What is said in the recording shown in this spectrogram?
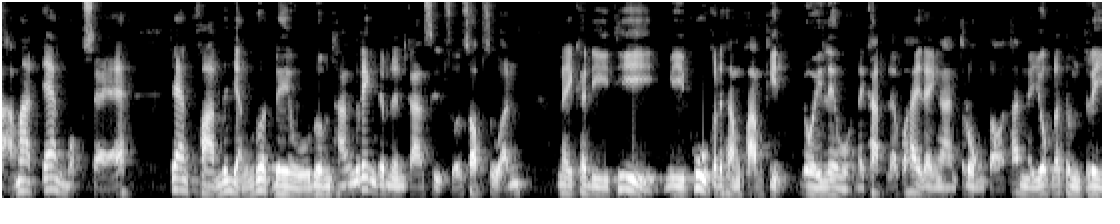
สามารถแจ้งเบาะแส แจ้งความได้อย่างรวดเร็ว รวมทั้งเร่งดำเนินการสืบสวนสอบสวน ในคดีที่มีผู้กระทำความผิดโดยเร็วนะครับ แล้วก็ให้รายงานตรงต่อท่านนายกรัฐมนตรี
